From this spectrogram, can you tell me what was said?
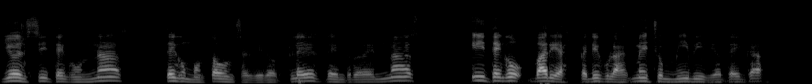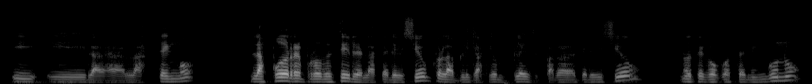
Yo en sí tengo un NAS, tengo montado un servidor Plex dentro del NAS y tengo varias películas, me he hecho mi biblioteca y, las tengo. Las puedo reproducir en la televisión con la aplicación Plex para la televisión, no tengo coste ninguno.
